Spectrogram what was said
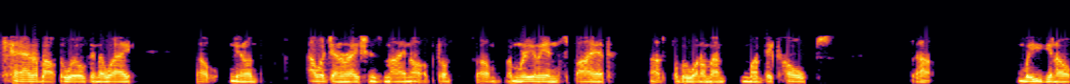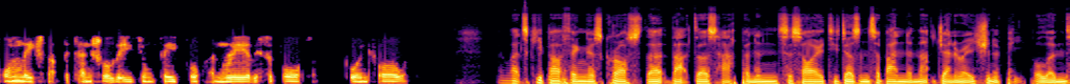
care about the world in a way that you know our generations might not have done. So I'm, I'm really inspired. That's probably one of my, my big hopes that we, you know, unleash that potential of these young people and really support them going forward. And let's keep our fingers crossed that that does happen and society doesn't abandon that generation of people. And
